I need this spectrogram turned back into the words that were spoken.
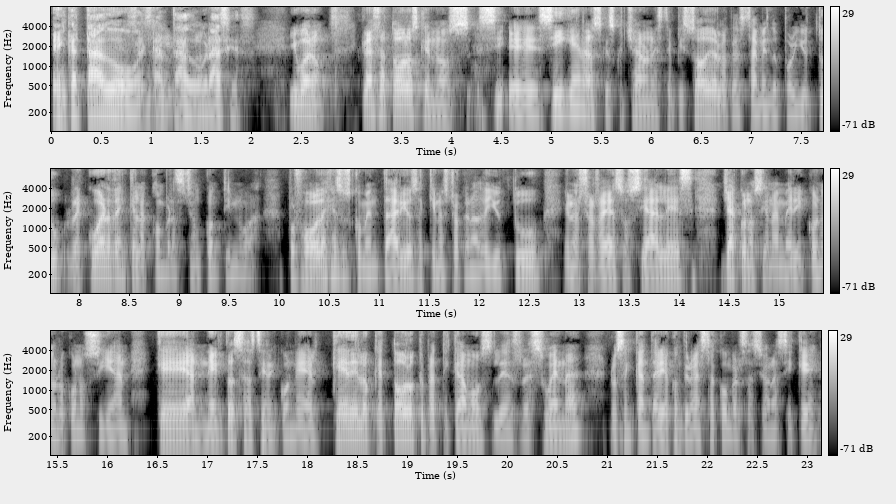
Encantado, encantado, gracias. Y bueno, gracias a todos los que nos eh, siguen, a los que escucharon este episodio, a los que lo están viendo por YouTube. Recuerden que la conversación continúa. Por favor, dejen sus comentarios aquí en nuestro canal de YouTube, en nuestras redes sociales. Ya conocían a Américo, no lo conocían. ¿Qué anécdotas tienen con él? ¿Qué de lo que todo lo que platicamos les resuena? Nos encantaría continuar esta conversación. Así que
